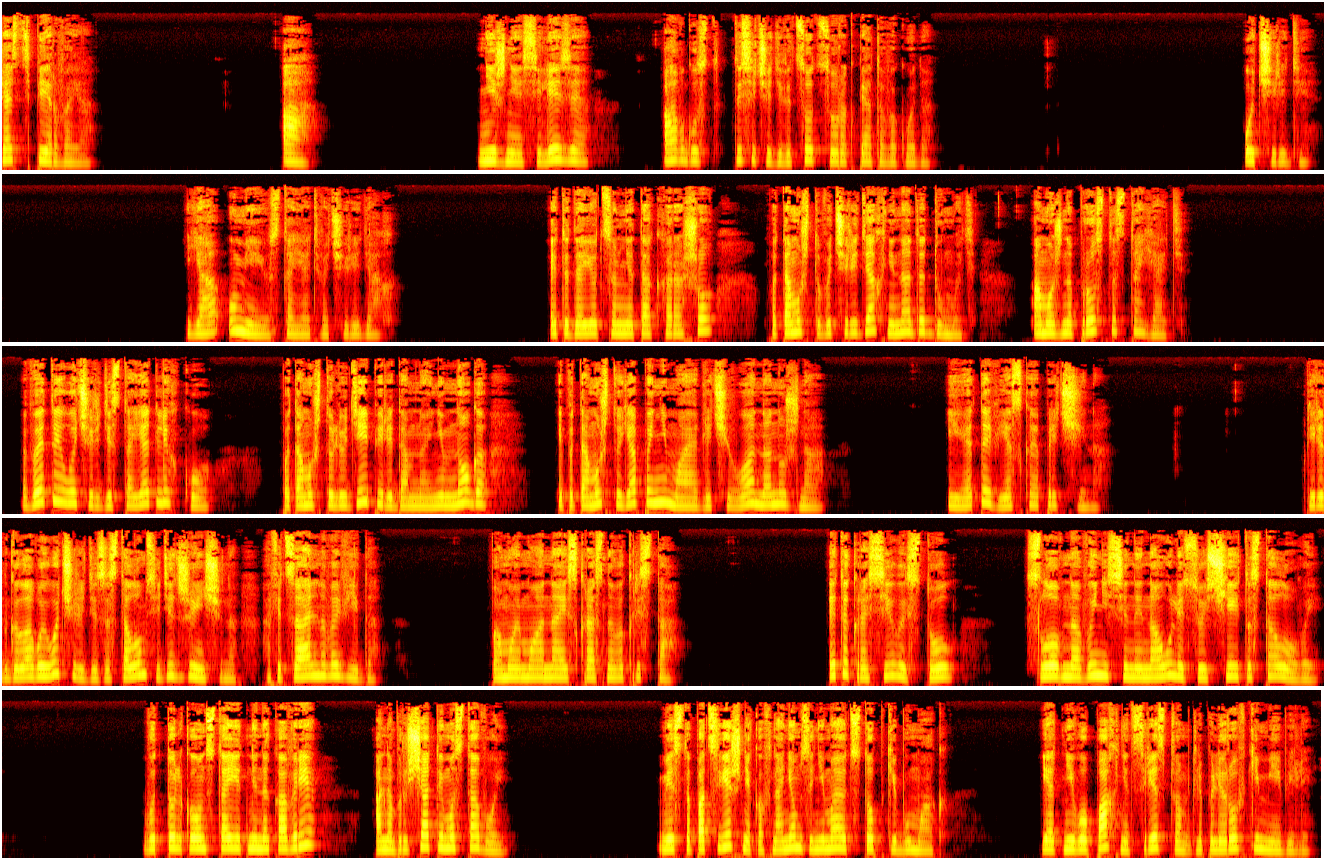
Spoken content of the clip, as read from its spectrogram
Часть первая. А. Нижняя Силезия, август 1945 года. Очереди. Я умею стоять в очередях. Это дается мне так хорошо, потому что в очередях не надо думать, а можно просто стоять. В этой очереди стоять легко, потому что людей передо мной немного и потому что я понимаю, для чего она нужна. И это веская причина. Перед головой очереди за столом сидит женщина официального вида. По-моему, она из Красного Креста. Это красивый стол, словно вынесенный на улицу из чьей-то столовой. Вот только он стоит не на ковре, а на брусчатой мостовой. Место подсвечников на нем занимают стопки бумаг, и от него пахнет средством для полировки мебели.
